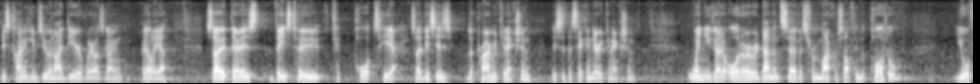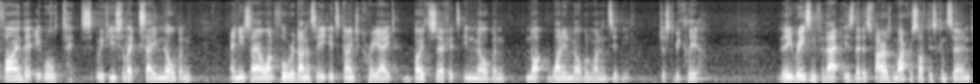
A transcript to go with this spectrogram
this kind of gives you an idea of where I was going earlier. So there is these two ports here. So this is the primary connection, this is the secondary connection. When you go to order a redundant service from Microsoft in the portal, you will find that it will, if you select say Melbourne, and you say I want full redundancy, it's going to create both circuits in Melbourne, not one in Melbourne, one in Sydney, just to be clear. The reason for that is that as far as Microsoft is concerned,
